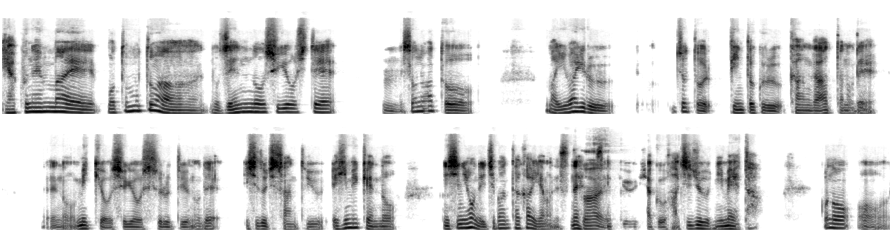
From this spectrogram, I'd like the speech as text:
？100年前、もともとはの禅の修行をして、うん。その後、まあ、いわゆる、ちょっとピンとくる感があったので、あの、密教を修行するというので、石鎚山という愛媛県の西日本で一番高い山ですね。はい1982メーター。この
